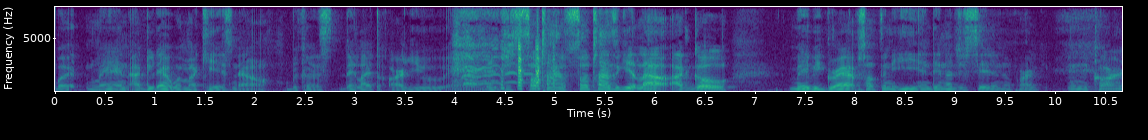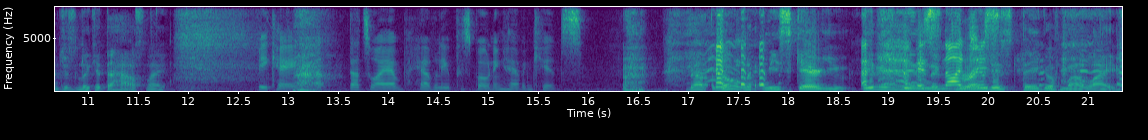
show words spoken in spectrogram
But man i do that with my kids now because they like to argue and they just sometimes sometimes it get loud. I go maybe grab something to eat and then i just sit in the park in the car and just look at the house like BK, that, that's why I'm heavily postponing having kids. No, don't let me scare you. It has been It's the not just- greatest thing of my life.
